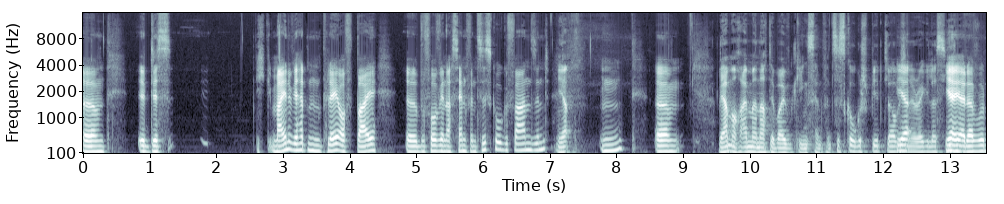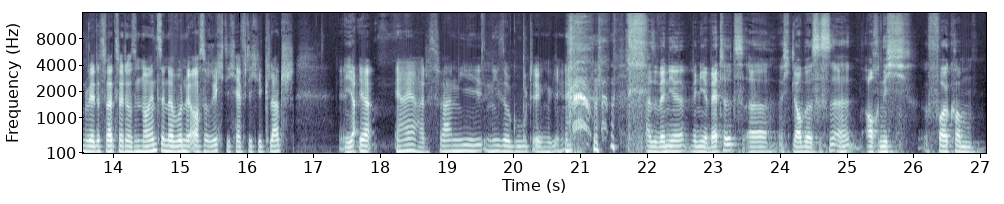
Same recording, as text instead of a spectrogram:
Ähm, äh, das, ich meine, wir hatten einen Playoff bei, äh, bevor wir nach San Francisco gefahren sind. Ja. Mhm. Ähm, Wir haben auch einmal nach der Bye gegen San Francisco gespielt, glaube ich, Ja. in der Regular Season. Ja, ja, da wurden wir, das war 2019, da wurden wir auch so richtig heftig geklatscht. Ja. Ja, ja, ja, das war nie, nie so gut irgendwie. Also wenn ihr, wenn ihr wettet, äh, ich glaube, es ist äh, auch nicht vollkommen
